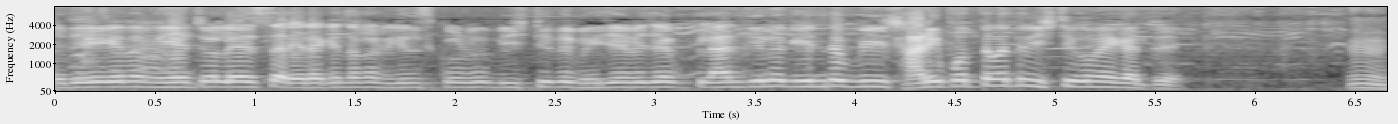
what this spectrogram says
এদিকে কিন্তু মেয়ে চলে এসছে আর এরা কিন্তু এখন রিলস করবে বৃষ্টিতে ভিজে ভিজে প্ল্যান ছিল কিন্তু শাড়ি পরতে পরতে বৃষ্টি কমে গেছে। হুম!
